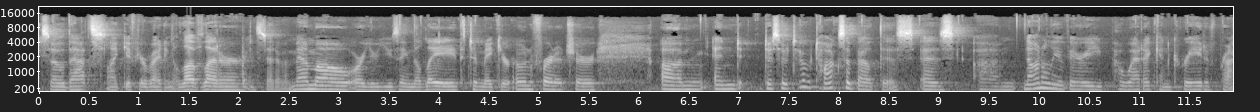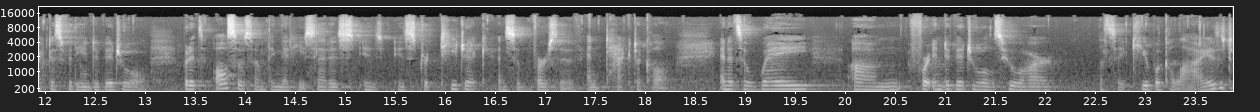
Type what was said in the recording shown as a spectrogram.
So that's like if you're writing a love letter instead of a memo, or you're using the lathe to make your own furniture. Um, and de Certeau talks about this as um, not only a very poetic and creative practice for the individual, but it's also something that he said is, is, is strategic and subversive and tactical. And it's a way um, for individuals who are let's say cubicalized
